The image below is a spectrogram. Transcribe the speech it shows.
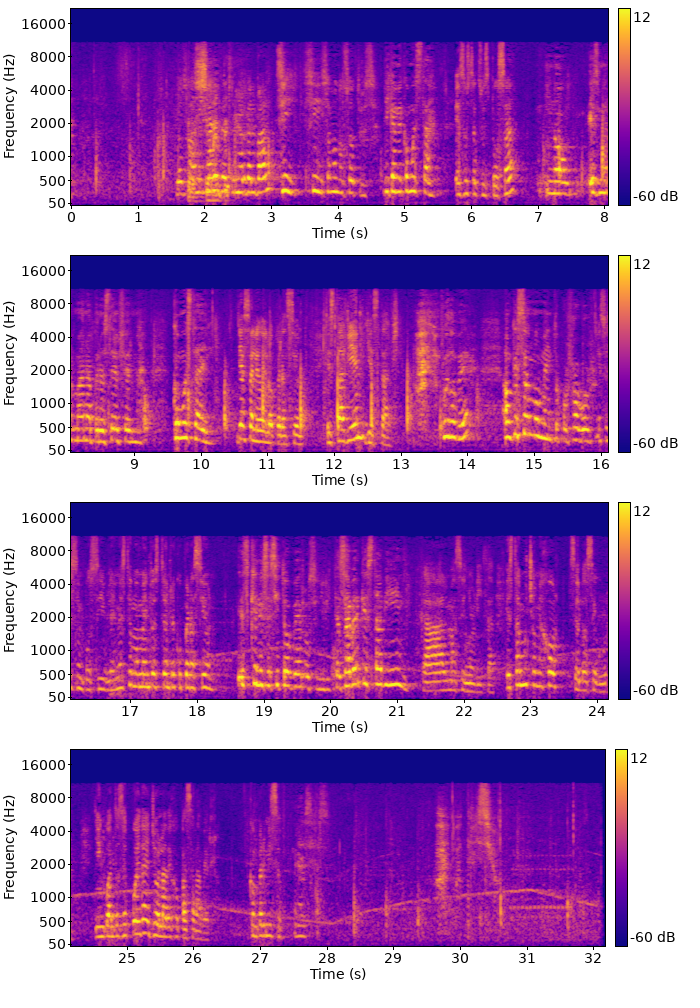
¿Los familiares Precisamente. del señor Del Val? Sí, sí, somos nosotros. Dígame, ¿cómo está? ¿Es usted su esposa? No, es mi hermana, pero está enferma. ¿Cómo está él? Ya salió de la operación. Está bien y está bien. ¿Lo puedo ver? Aunque sea un momento, por favor. Eso es imposible. En este momento está en recuperación. Es que necesito verlo, señorita. Saber que está bien. Calma, señorita. Está mucho mejor, se lo aseguro. Y en cuanto se pueda, yo la dejo pasar a verlo. Con permiso. Gracias.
